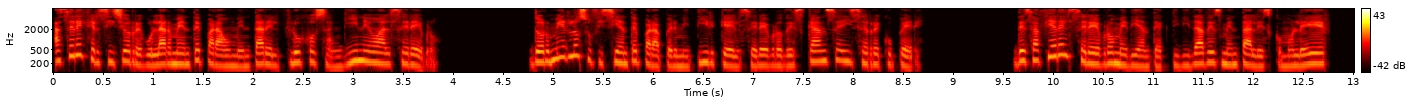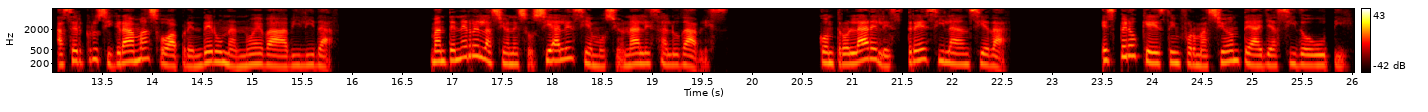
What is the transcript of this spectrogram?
Hacer ejercicio regularmente para aumentar el flujo sanguíneo al cerebro. Dormir lo suficiente para permitir que el cerebro descanse y se recupere. Desafiar el cerebro mediante actividades mentales como leer, hacer crucigramas o aprender una nueva habilidad. Mantener relaciones sociales y emocionales saludables. Controlar el estrés y la ansiedad. Espero que esta información te haya sido útil.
